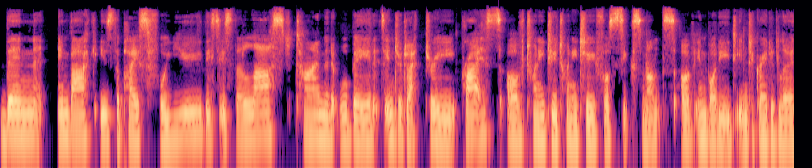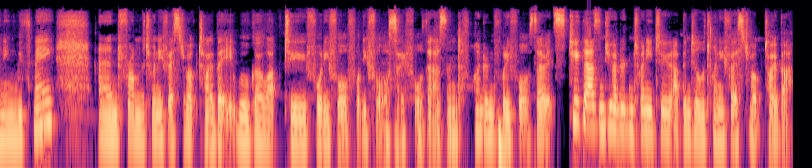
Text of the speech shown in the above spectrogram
then Embark is the place for you. This is the last time that it will be at its introductory price of twenty two twenty two for six months of embodied integrated learning with me. And from the 21st of October, it will go up to 4444, so 4,444. So it's 2,222 up until the 21st of October.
